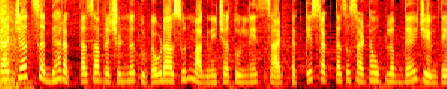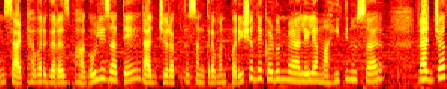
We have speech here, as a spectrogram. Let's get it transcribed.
राज्यात सध्या रक्ताचा प्रचंड तुटवडा असून मागणीच्या तुलनेत साठ टक्केच रक्ताचा साठा उपलब्ध आहे. जेमतेम साठ्यावर गरज भागवली जाते. राज्य रक्त संक्रमण परिषदेकडून मिळालेल्या माहितीनुसार राज्यात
